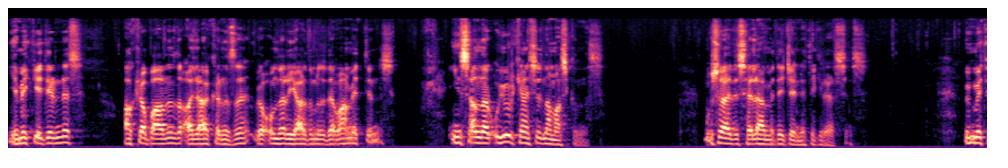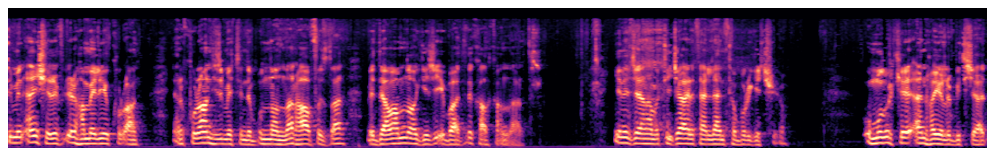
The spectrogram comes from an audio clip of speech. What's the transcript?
Yemek yediriniz, akrabalarınızla alakanızı ve onlara yardımınızı devam ettiriniz. İnsanlar uyurken siz namaz kılınız. Bu sayede selamete cennete girersiniz. Ümmetimin en şerefleri hameli Kur'an. Yani Kur'an hizmetinde bulunanlar, hafızlar ve devamlı o gece ibadete kalkanlardır. Yine Cenab-ı Hak ticareten len tebur geçiyor. Umulur ki en hayırlı bir ticaret.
